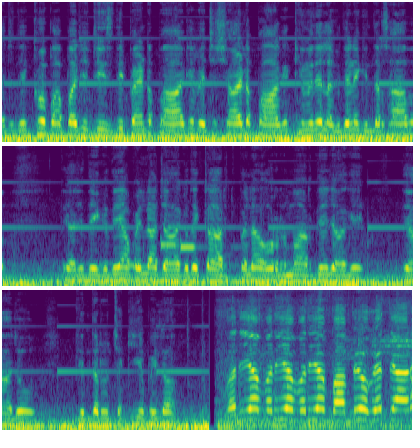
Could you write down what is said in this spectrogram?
ਅੱਜ ਦੇਖੋ ਬਾਬਾ ਜੀ ਜੀਨਸ ਦੀ ਪੈਂਟ ਪਾ ਕੇ ਵਿੱਚ ਸ਼ਰਟ ਪਾ ਕੇ ਕਿਵੇਂ ਦੇ ਲੱਗਦੇ ਨੇ ਗਿੰਦਰ ਸਾਹਿਬ। ਤੇ ਅੱਜ ਦੇਖਦੇ ਆ ਪਹਿਲਾਂ ਜਾ ਕੇ ਉਹਦੇ ਘਰ 'ਚ ਪਹਿਲਾਂ ਹੋਰਨ ਮਾਰਦੇ ਆ ਜਾ ਕੇ ਤੇ ਆ ਜਾਓ ਗਿੰਦਰ ਨੂੰ ਚੱਕੀਏ ਪਹਿਲਾਂ। ਵਧੀਆ ਵਧੀਆ ਵਧੀਆ ਬਾਬੇ ਹੋ ਗਏ ਤਿਆਰ।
